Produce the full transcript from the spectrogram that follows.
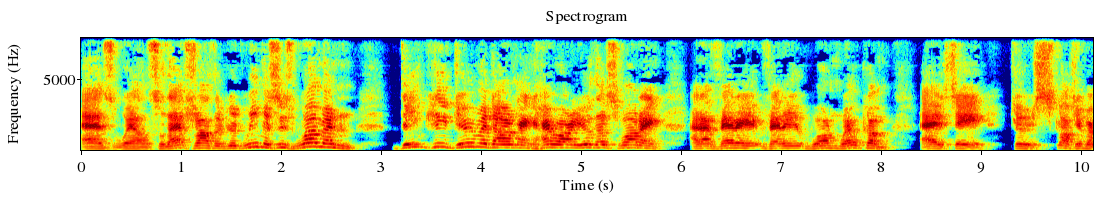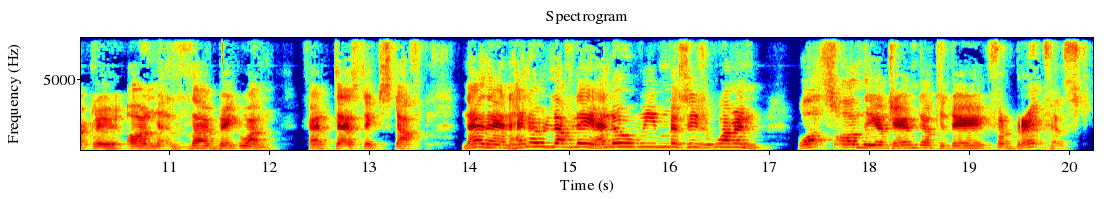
as well. So that's rather good. We, Mrs. Woman, Dinky Doo, my darling, how are you this morning? And a very, very warm welcome, I say, to Scottie McClue on the big one. Fantastic stuff. Now then, hello, lovely. Hello, wee Mrs. Woman. What's on the agenda today for breakfast?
